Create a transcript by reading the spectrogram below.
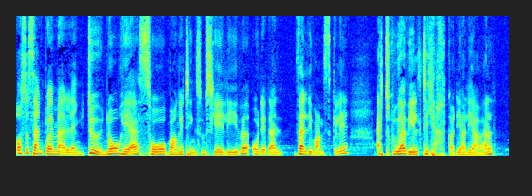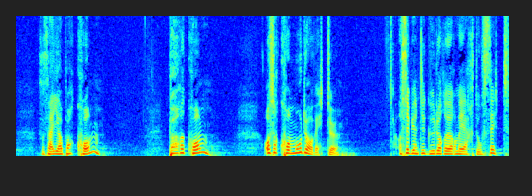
Og så sendte hun en melding. Du, nå har jeg så mange ting som skjer i livet, og det er veldig vanskelig. Jeg tror jeg vil til kirka di allikevel. Så sa jeg ja, bare kom. Bare kom. Og så kom hun da, vet du. Og så begynte Gud å røre med hjertet sitt.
